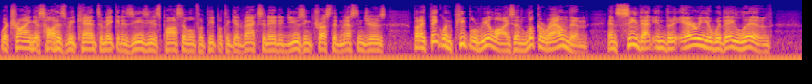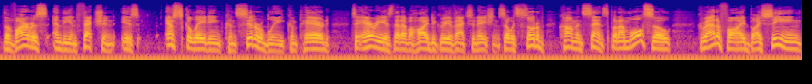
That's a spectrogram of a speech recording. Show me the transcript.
we're trying as hard as we can to make it as easy as possible for people to get vaccinated using trusted messengers. But I think when people realize and look around them and see that in the area where they live, the virus and the infection is escalating considerably compared to areas that have a high degree of vaccination. So it's sort of common sense. But I'm also gratified by seeing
